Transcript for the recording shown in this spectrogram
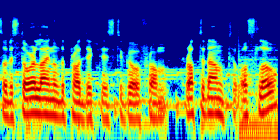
So, the storyline of the project is to go from Rotterdam to Oslo.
